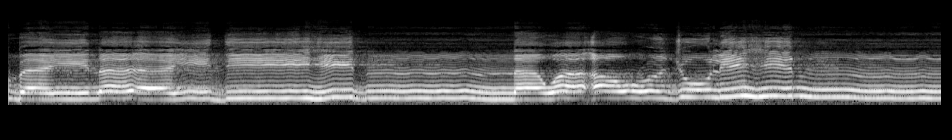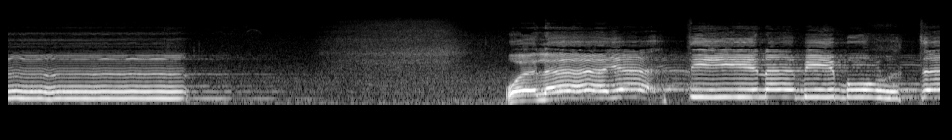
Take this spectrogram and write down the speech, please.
بين أيديهن وأرجلهن. ولا يأتين ببهتان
